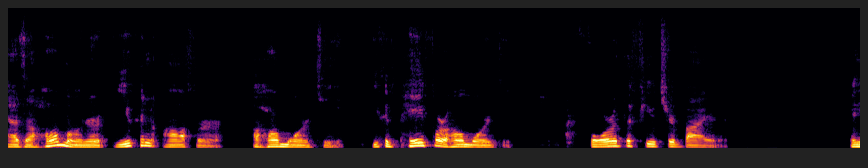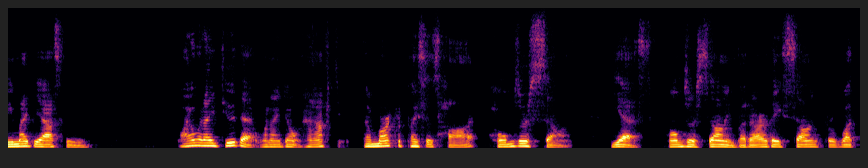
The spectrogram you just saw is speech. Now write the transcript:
as a homeowner, you can offer a home warranty. You can pay for a home warranty for the future buyer. And you might be asking, why would I do that when I don't have to? The marketplace is hot. Homes are selling. Yes, homes are selling, but are they selling for what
